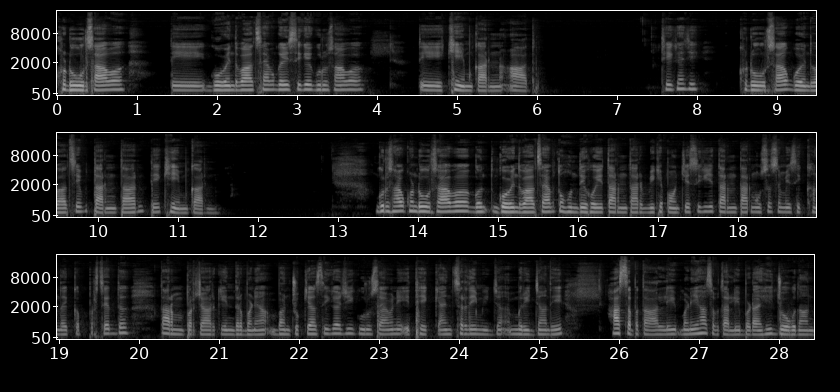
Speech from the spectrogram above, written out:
ਖਡੂਰ ਸਾਹਿਬ ਅਤੇ ਗੋਬਿੰਦਵਾਲ ਸਾਹਿਬ ਗਏ ਸੀਗੇ ਗੁਰੂ ਸਾਹਿਬ ਤੇ ਖੇਮਕਰਨ ਆਦਿ। ਠੀਕ ਹੈ ਜੀ? ਖਡੂਰ ਸਾਹਿਬ ਗੋਇੰਦਵਾਲ ਸਾਹਿਬ, ਤਰਨਤਾਰਨ ਤੇ ਖੇਮਕਰਨ। ਗੁਰੂ ਸਾਹਿਬ ਖੰਡੂਰ ਸਾਹਿਬ, ਗੋ- ਗੋਬਿੰਦਵਾਲ ਸਾਹਿਬ ਤੋਂ ਹੁੰਦੇ ਹੋਏ ਤਰਨਤਾਰਨ ਵਿਖੇ ਪਹੁੰਚੇ ਸੀਗੇ ਜੀ। ਤਰਨਤਾਰਨ ਉਸ ਸਮੇਂ ਸਿੱਖਾਂ ਦਾ ਇੱਕ ਪ੍ਰਸਿੱਧ ਧਰਮ ਪ੍ਰਚਾਰ ਕੇਂਦਰ ਬਣਿਆ, ਬਣ ਚੁੱਕਿਆ ਸੀਗਾ ਜੀ। ਗੁਰੂ ਸਾਹਿਬ ਨੇ ਇੱਥੇ ਕੈਂਸਰ ਦੇ ਮੀਜਾਂ, ਮਰੀਜ਼ਾਂ ਦੇ ਹਸਪਤਾਲ ਲਈ, ਬਣੇ ਹਸਪਤਾਲ ਲਈ ਬੜਾ ਹੀ ਯੋਗਦਾਨ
